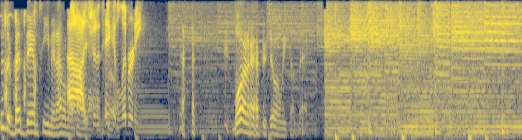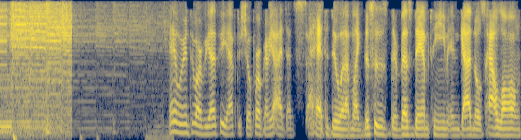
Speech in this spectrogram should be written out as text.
this is their best damn team, and I don't know. Ah, you should have taken so. Liberty. More on our after show when we come back. And we're into our VIP after show program. Yeah, I, I had to do it. I'm like, this is their best damn team, and God knows how long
